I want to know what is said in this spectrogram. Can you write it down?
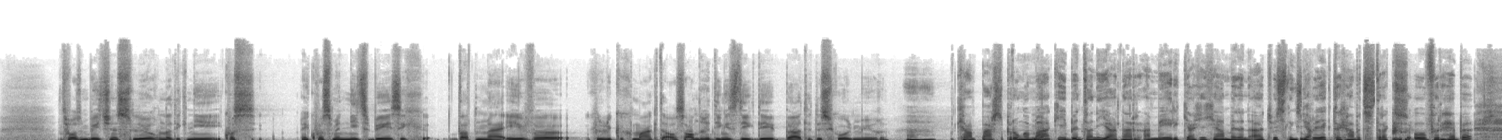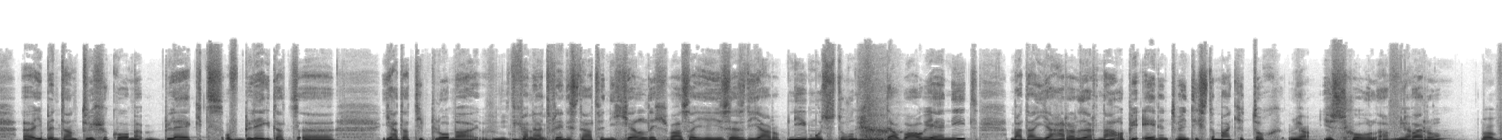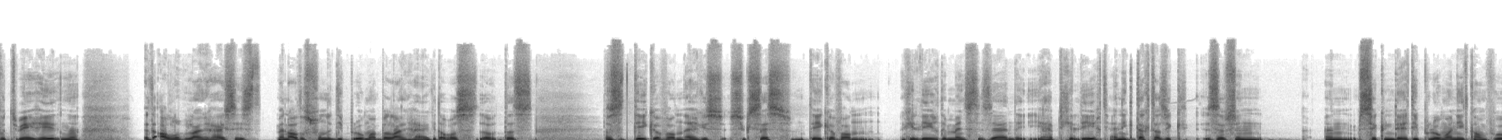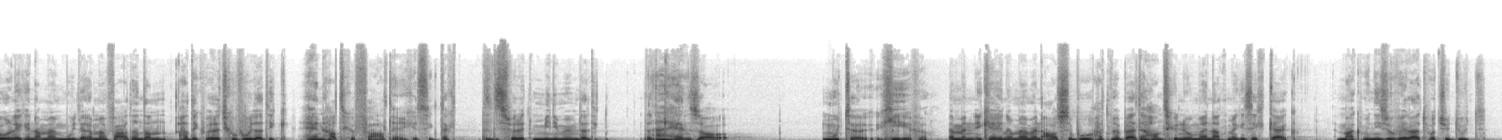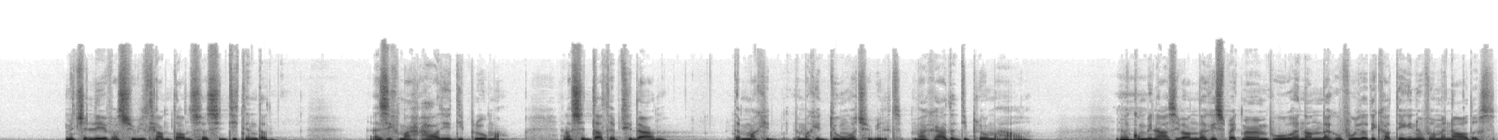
Het was een beetje een sleur, omdat ik niet... Ik was, ik was met niets bezig dat mij even gelukkig maakte als andere dingen die ik deed buiten de schoolmuren. Ik ga een paar sprongen maken. Je bent dan een jaar naar Amerika gegaan met een uitwisselingsproject. Daar gaan we het straks over hebben. Eh, je bent dan teruggekomen. Blijkt, of bleek dat eh, ja, dat diploma vanuit de Verenigde Staten niet geldig was. Dat je je zesde jaar opnieuw moest doen. dat wou jij niet. Maar dan jaren daarna, op je 21ste, maak je toch je school af. Waarom? Maar voor twee redenen. Het allerbelangrijkste is, mijn ouders vonden diploma belangrijk. Dat, was, dat, dat, is, dat is het teken van ergens succes, een teken van geleerde mens te zijn. Dat je hebt geleerd. En ik dacht, als ik zelfs een, een secundair diploma niet kan voorleggen aan mijn moeder en mijn vader, dan had ik wel het gevoel dat ik hen had gefaald ergens. Ik dacht, dat is wel het minimum dat ik, dat Ah, ik ja. hen zou moeten geven. En mijn, ik herinner me, mijn oudste broer had me bij de hand genomen en had me gezegd, kijk, maakt me niet zoveel uit wat je doet met je leven, als je wilt gaan dansen, als je dit en dat. En zeg maar, haal je diploma. En als je dat hebt gedaan, dan mag je, dan mag je doen wat je wilt. Maar ga dat diploma halen. En de combinatie van dat gesprek met mijn broer en dan dat gevoel dat ik had tegenover mijn ouders,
